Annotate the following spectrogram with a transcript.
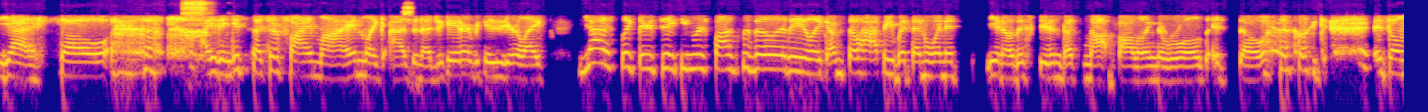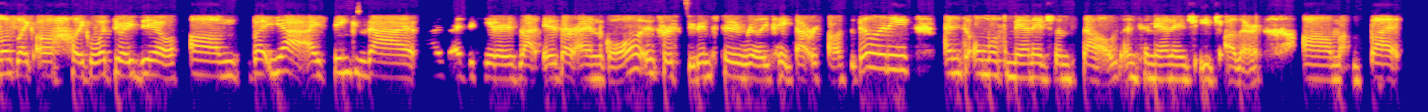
Yes. So I think it's such a fine line, like as an educator, because you're like, yes, like they're taking responsibility. Like I'm so happy. But then when it's you know, the student that's not following the rules. It's so like, it's almost like, oh, like, what do I do? Um, but yeah, I think that as educators, that is our end goal is for students to really take that responsibility and to almost manage themselves and to manage each other. Um, but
